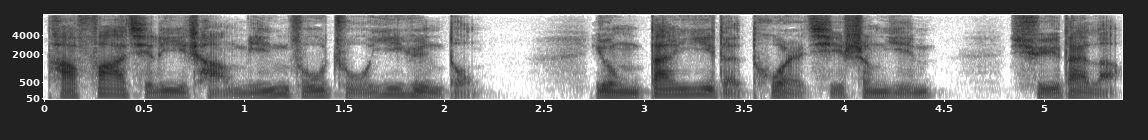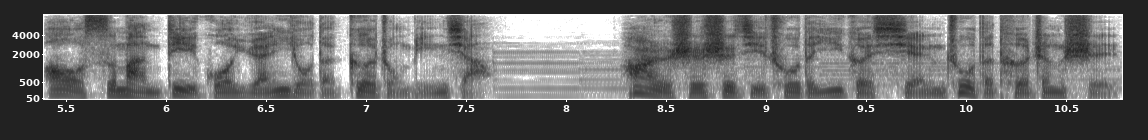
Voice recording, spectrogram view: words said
他发起了一场民族主义运动，用单一的土耳其声音取代了奥斯曼帝国原有的各种名响。二十世纪初的一个显著的特征是，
